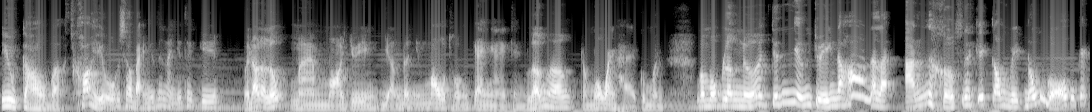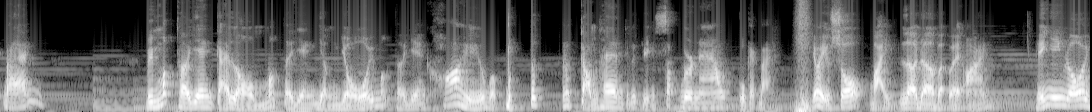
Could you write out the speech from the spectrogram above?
yêu cầu và khó hiểu, ủa, sao bạn như thế này, như thế kia? Và đó là lúc mà mọi chuyện dẫn đến những mâu thuẫn càng ngày càng lớn hơn trong mối quan hệ của mình. Và một lần nữa, chính những chuyện đó đã lại ảnh hưởng đến cái công việc đốn gỗ của các bạn. Vì mất thời gian cãi lộn, mất thời gian giận dỗi, mất thời gian khó hiểu và bực tức, nó cộng thêm cho cái chuyện sắp burnout của các bạn. Dấu hiệu số 7 lờ đờ và uể oải. Hiển nhiên rồi,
